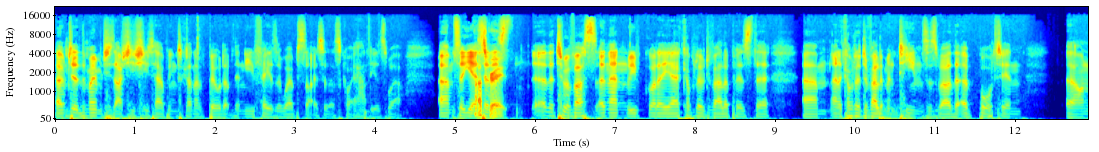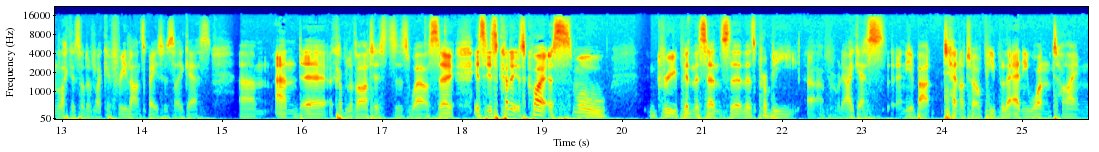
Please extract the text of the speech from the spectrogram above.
Um, to the moment, she's actually she's helping to kind of build up the new Phaser website, so that's quite handy as well. Um, so yeah, That's so uh, the two of us, and then we've got a, uh couple of developers that, um, and a couple of development teams as well that are brought in uh, on like a sort of like a freelance basis, I guess, um, and uh, a couple of artists as well. So it's it's kind of it's quite a small group in the sense that there's probably, uh, probably I guess only about ten or twelve people at any one time,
